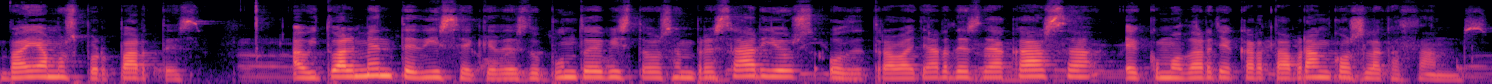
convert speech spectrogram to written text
Vayamos por partes. Habitualmente dice que desde o punto de vista dos empresarios, o de traballar desde a casa é como darlle carta branca aos lacazáns.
